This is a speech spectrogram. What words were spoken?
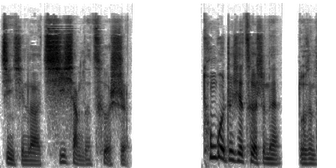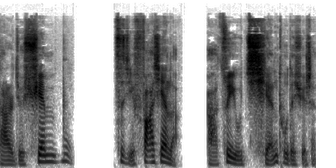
进行了七项的测试。通过这些测试呢？罗森塔尔就宣布自己发现了啊最有前途的学生，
